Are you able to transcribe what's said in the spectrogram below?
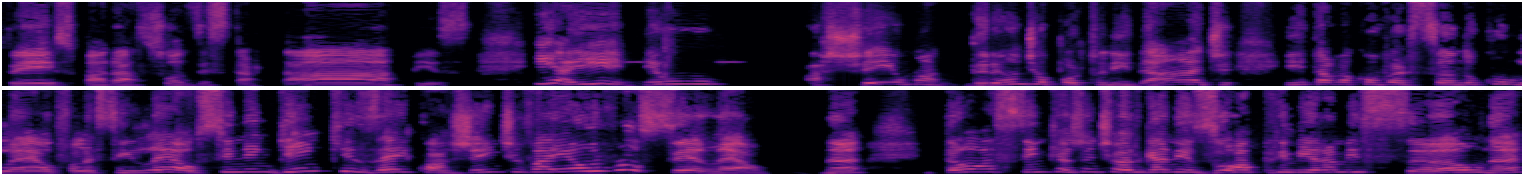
fez para as suas startups. E aí eu achei uma grande oportunidade e estava conversando com o Léo. Falei assim, Léo, se ninguém quiser ir com a gente, vai eu e você, Léo. Né? Então, assim que a gente organizou a primeira missão, né?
